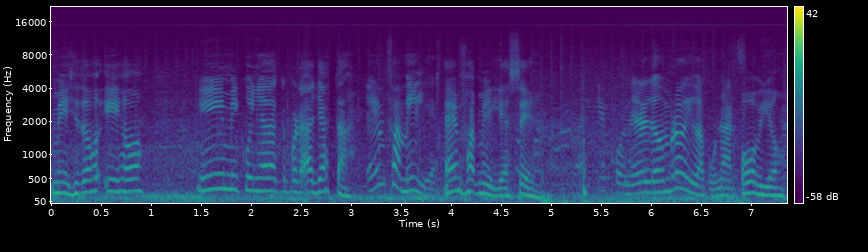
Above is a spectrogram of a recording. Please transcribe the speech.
mis dos hijos y mi cuñada que por allá está. En familia. En familia, sí. Hay que poner el hombro y vacunarse. Obvio.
